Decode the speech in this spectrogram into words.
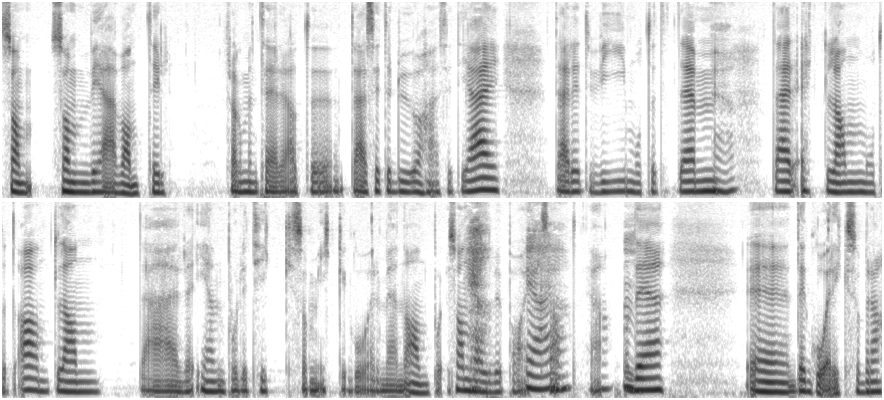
Som, som vi er vant til. Fragmentere at eh, der sitter du, og her sitter jeg. Det er et vi mot et dem. Ja. Det er ett land mot et annet land. Det er en politikk som ikke går med en annen politikk. Sånn holder vi på. ikke Ja, ja. sant? Ja. Og det, eh, det går ikke så bra.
